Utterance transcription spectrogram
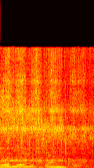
Audio Jungle.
